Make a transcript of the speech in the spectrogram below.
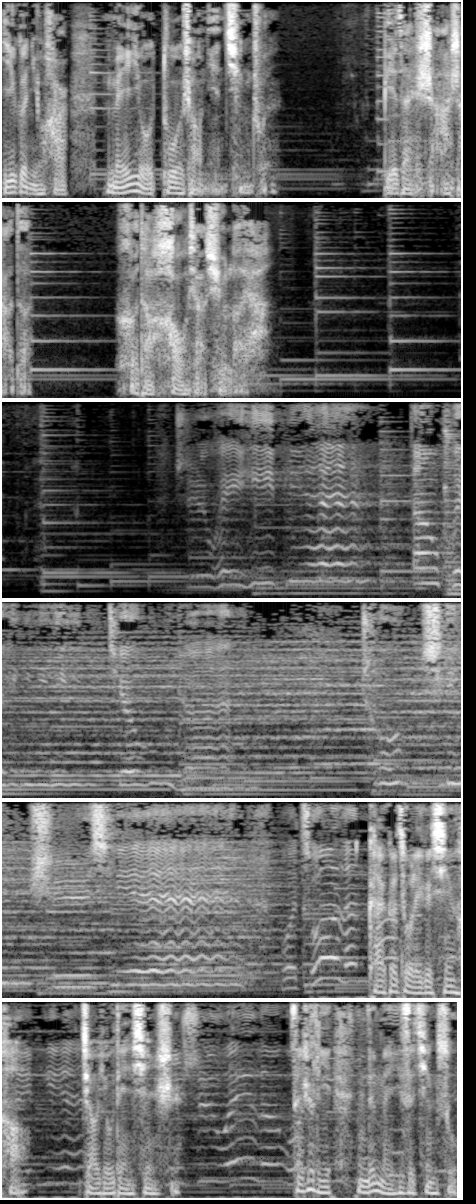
一个女孩没有多少年青春，别再傻傻的和他耗下去了呀。只为一遍，当回忆久远，初心实现。我做了凯哥做了一个新号，叫“有点心事”。在这里，你的每一次倾诉，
